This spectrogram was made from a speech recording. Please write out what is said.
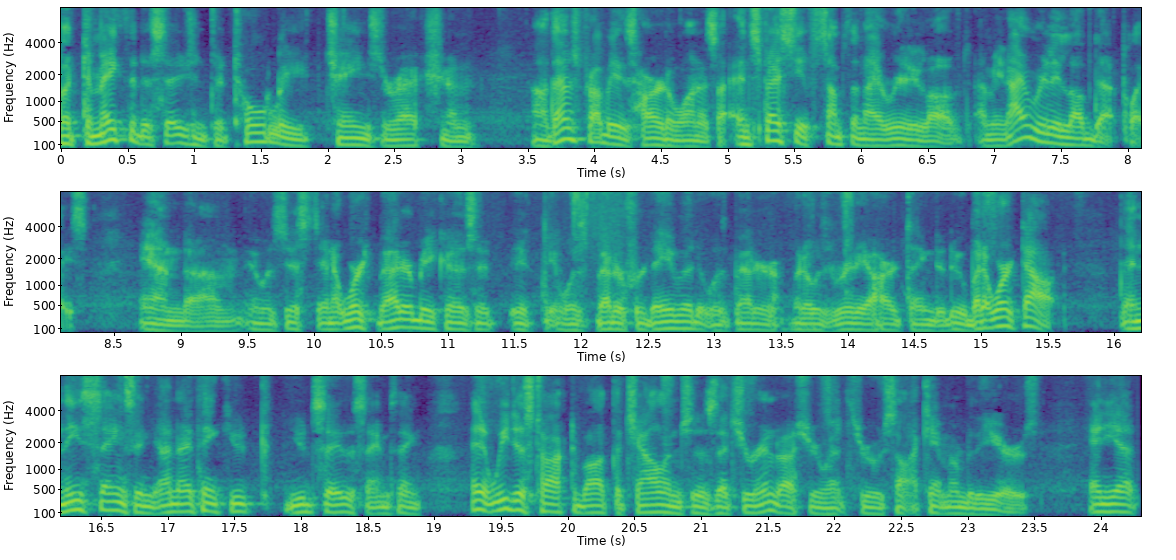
But to make the decision to totally change direction uh, that was probably as hard a one as, I, especially if something I really loved. I mean, I really loved that place, and um, it was just, and it worked better because it, it it was better for David. It was better, but it was really a hard thing to do. But it worked out. And these things, and, and I think you you'd say the same thing. And we just talked about the challenges that your industry went through. So I can't remember the years and yet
